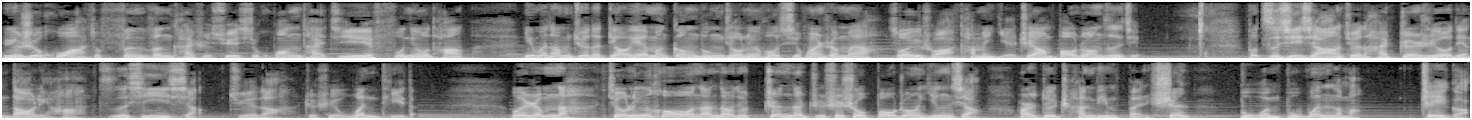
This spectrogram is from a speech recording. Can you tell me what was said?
于是乎啊，就纷纷开始学习皇太极、伏牛堂，因为他们觉得雕爷们更懂九零后喜欢什么呀。所以说啊，他们也这样包装自己。不仔细想，觉得还真是有点道理哈。仔细一想，觉得啊，这是有问题的。为什么呢？九零后难道就真的只是受包装影响，而对产品本身不闻不问了吗？这个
